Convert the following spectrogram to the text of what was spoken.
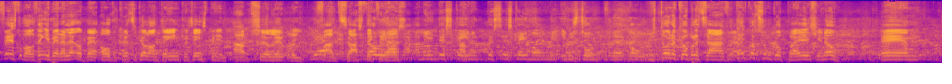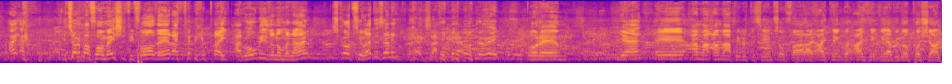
First of all, I think you've been a little bit overcritical on Digne because he's been absolutely fantastic No, for us. I mean, this game, this, this game only, he was done for their goal. He's done a couple of times, but they've got some good players, you know. Um, I, I, you talked about formations before there. I think we can play Iwobi as a number nine. Scored two headers, hasn't he? Yeah, exactly. You know I mean? But um, yeah, uh, I'm, I'm happy with the team so far. I, I think I think yeah, we will push on.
